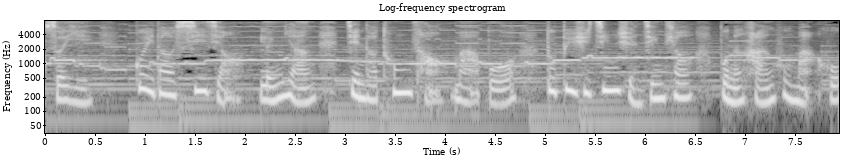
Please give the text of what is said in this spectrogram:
所以。贵到犀角、羚羊，见到通草、马脖，都必须精选精挑，不能含糊马虎。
